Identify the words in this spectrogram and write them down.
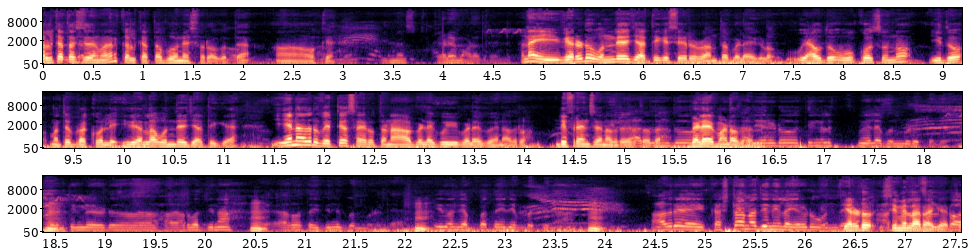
ಕಲ್ಕತ್ತಾ ಸೀಸನ್ ಬಂದ್ರೆ ಕಲ್ಕತ್ತಾ ಭುವನೇಶ್ವರ್ ಹೋಗುತ್ತೆ. ಹಾಂ ಓಕೆ ಬೆಳೆ ಮಾಡೋದ್ರಲ್ಲಿ. ಅಣ್ಣ ಇವೆರಡು ಒಂದೇ ಜಾತಿಗೆ ಸೇರಿರುವಂಥ ಬೆಳೆಗಳು. ಯಾವುದು? ಹೂಕೋಸುನು ಇದು ಮತ್ತೆ ಬ್ರಕೋಲಿ ಇದೆಲ್ಲ ಒಂದೇ ಜಾತಿಗೆ. ಏನಾದರೂ ವ್ಯತ್ಯಾಸ ಇರುತ್ತಣ್ಣ ಆ ಬೆಳೆಗೂ ಈ ಬೆಳೆಗೂ ಏನಾದರೂ ಡಿಫ್ರೆನ್ಸ್ ಏನಾದರೂ ಇರ್ತದ? ಬೆಳೆ ಮಾಡೋದ್ರಲ್ಲಿ. ಎರಡು ತಿಂಗಳ ಮೇಲೆ ಬಂದ್ಬಿಡುತ್ತದೆ ತಿಂಗಳು ಎರಡು ಅರವತ್ತು ದಿನ ಅರವತ್ತೈದು ದಿನಕ್ಕೆ ಬಂದ್ಬಿಡುತ್ತೆ. ಇದೊಂದು ಎಪ್ಪತ್ತೈದು ಎಂಬತ್ತು ದಿನ. ಆದ್ರೆ ಕಷ್ಟ ಅನ್ನೋದೇನಿಲ್ಲ ಎರಡು ಒಂದೇ. ಎರಡು ಸಿಮಿಲರ್ ಒಂದ್ ಆಗಿ ಸ್ವಲ್ಪ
